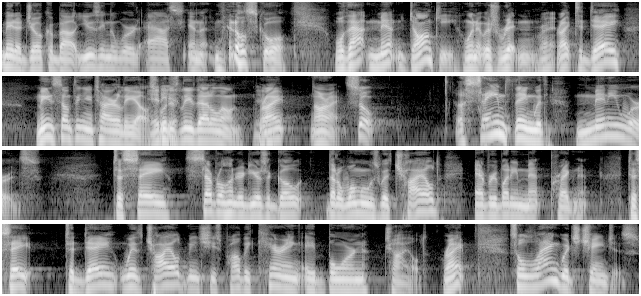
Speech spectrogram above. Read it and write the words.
made a joke about using the word ass in middle school. Well, that meant donkey when it was written, Right. Today means something entirely else. We'll just leave that alone, right? All right. So, the same thing with many words. To say several hundred years ago that a woman was with child, everybody meant pregnant. To say today with child means she's probably carrying a born child, right? So language changes,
